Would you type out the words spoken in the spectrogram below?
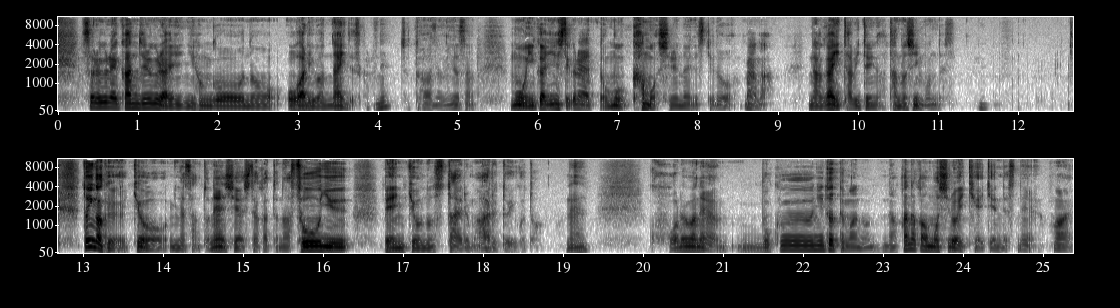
それぐらい感じるぐらい日本語の終わりはないですからね。ちょっとあの皆さん、もういい加減にしてくれと思うかもしれないですけど、まあまあ、長い旅というのは楽しいもんです。とにかく今日皆さんとねシェアしたかったのはそういう勉強のスタイルもあるということね。これはね僕にとってもあのなかなか面白い経験ですね。はい、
